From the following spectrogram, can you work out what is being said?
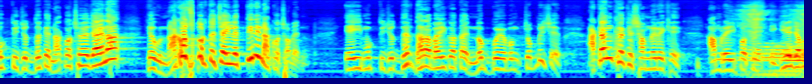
মুক্তিযুদ্ধকে নাকচ হয়ে যায় না। কেউ নাকচ করতে চাইলে তিনি নাকচ হবেন। এই মুক্তিযুদ্ধের ধারাবাহিকতায় নব্বই এবং চব্বিশের আকাঙ্ক্ষাকে সামনে রেখে আমরা এই পথে এগিয়ে যাব।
